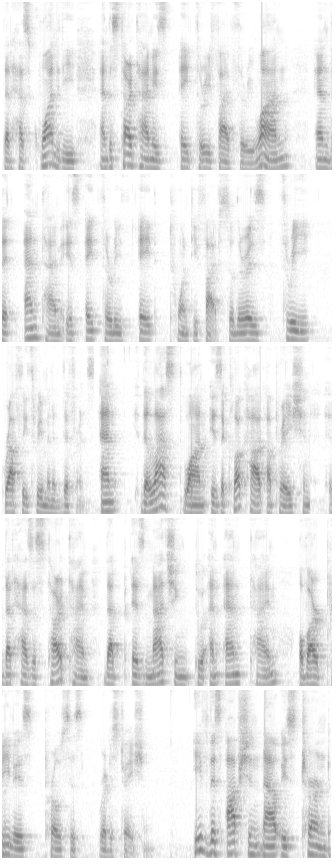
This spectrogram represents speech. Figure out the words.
that has quantity and the start time is 8.35.31 and the end time is 8.38.25. So there is three, roughly three minute difference. And the last one is a clock out operation that has a start time that is matching to an end time of our previous process registration. If this option now is turned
